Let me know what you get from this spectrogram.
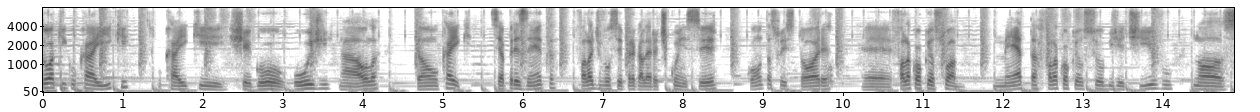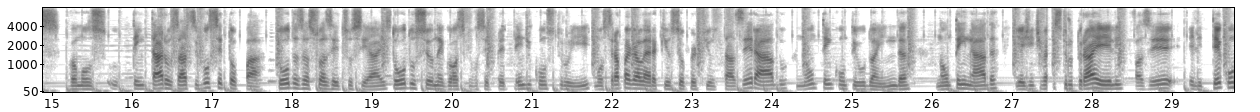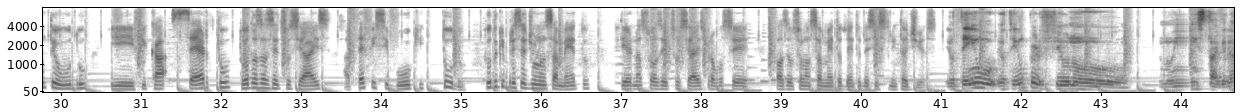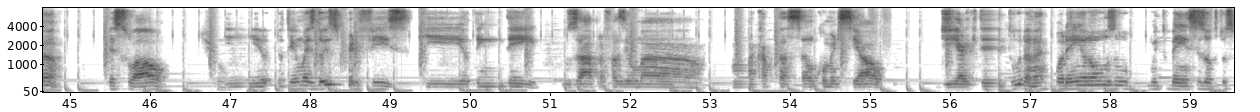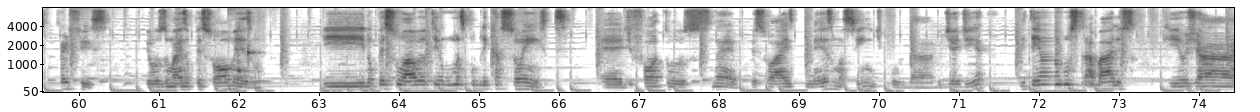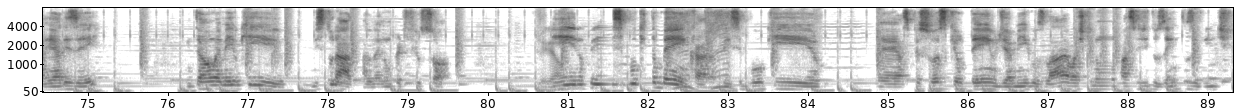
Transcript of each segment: tô aqui com o Kaique. O Kaique chegou hoje na aula. Então, Kaique, se apresenta, fala de você para a galera te conhecer, conta a sua história, é, fala qual que é a sua meta, fala qual é o seu objetivo. Nós vamos tentar usar, se você topar, todas as suas redes sociais, todo o seu negócio que você pretende construir, mostrar para a galera que o seu perfil está zerado, não tem conteúdo ainda, não tem nada, e a gente vai estruturar ele, fazer ele ter conteúdo e ficar certo todas as redes sociais, até Facebook, tudo. Tudo que precisa de um lançamento, ter nas suas redes sociais para você fazer o seu lançamento dentro desses 30 dias? Eu tenho, eu tenho um perfil no, no Instagram pessoal Show. e eu, eu tenho mais dois perfis que eu tentei usar para fazer uma, uma captação comercial de arquitetura, né? Porém, eu não uso muito bem esses outros perfis. Eu uso mais o pessoal mesmo. E no pessoal eu tenho algumas publicações é, de fotos né, pessoais mesmo, assim, tipo, da, do dia a dia. E tem alguns trabalhos que eu já realizei. Então é meio que misturado, né, num perfil só. Legal. E no Facebook também, cara. No Facebook, eu, é, as pessoas que eu tenho de amigos lá, eu acho que não passa de 220,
